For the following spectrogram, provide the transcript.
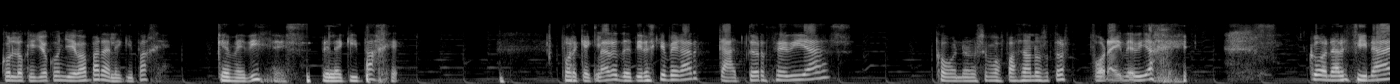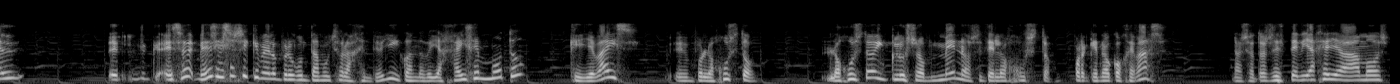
con lo que yo conlleva para el equipaje. ¿Qué me dices del equipaje? Porque, claro, te tienes que pegar 14 días, como nos hemos pasado nosotros, por ahí de viaje. Con al final. Eso, ¿ves? Eso sí que me lo pregunta mucho la gente. Oye, ¿y cuando viajáis en moto, qué lleváis? Eh, pues lo justo. Lo justo, incluso menos de lo justo, porque no coge más. Nosotros este viaje llevábamos,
